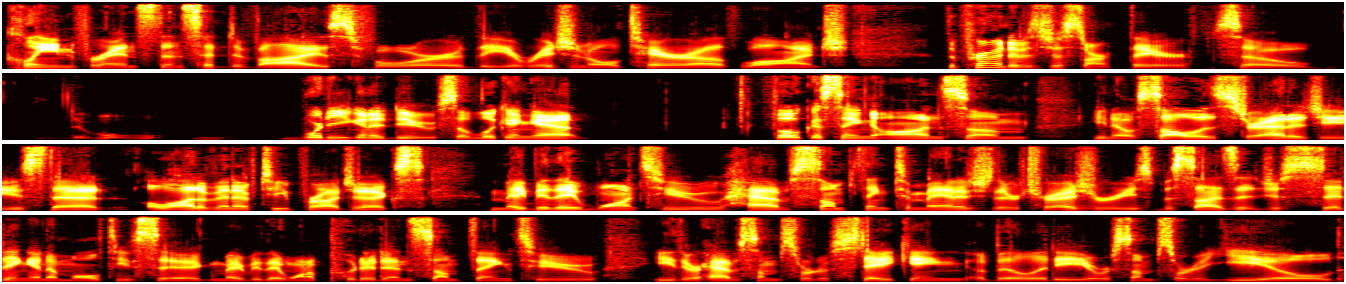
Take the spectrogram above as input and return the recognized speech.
Clean, for instance, had devised for the original Terra launch, the primitives just aren't there. So what are you going to do? So looking at focusing on some you know solid strategies that a lot of NFT projects maybe they want to have something to manage their treasuries besides it just sitting in a multi-sig maybe they want to put it in something to either have some sort of staking ability or some sort of yield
